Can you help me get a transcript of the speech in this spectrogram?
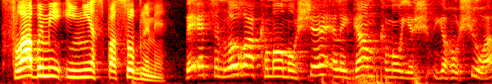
слабыми и неспособными. בעצם לא רק כמו משה, אלא גם כמו יש- יהושע,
